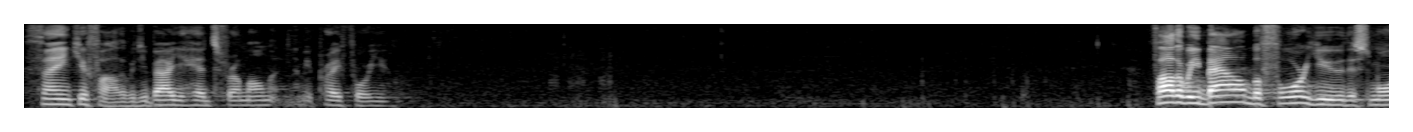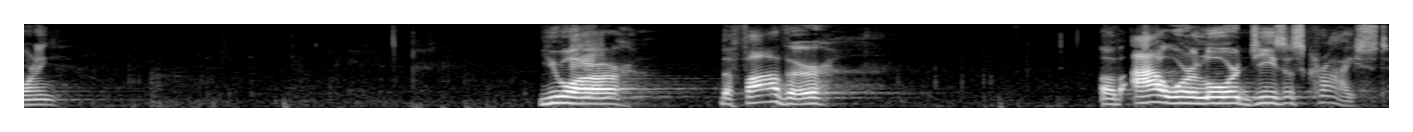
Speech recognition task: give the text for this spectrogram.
Thank you, Father. Would you bow your heads for a moment? Let me pray for you. Father, we bow before you this morning. You are the Father of our Lord Jesus Christ.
